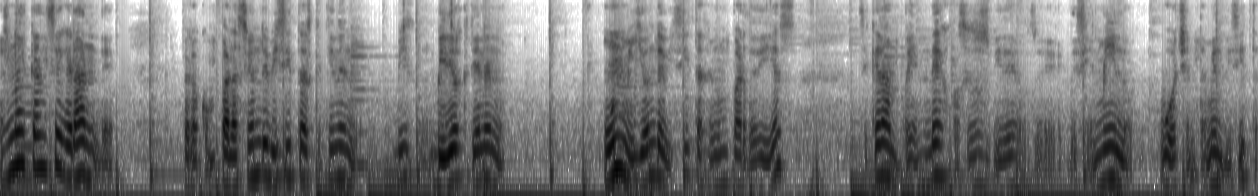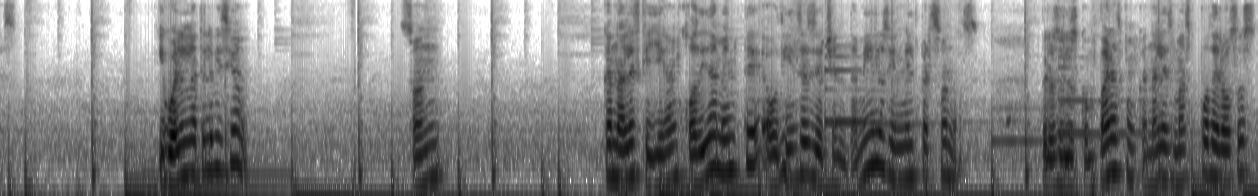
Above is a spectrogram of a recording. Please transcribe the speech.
Es un alcance grande. Pero comparación de visitas que tienen, videos que tienen un millón de visitas en un par de días, se quedan pendejos esos videos de, de 100 mil u 80 mil visitas. Igual en la televisión. Son canales que llegan jodidamente a audiencias de 80 mil o 100 mil personas. Pero si los comparas con canales más poderosos,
